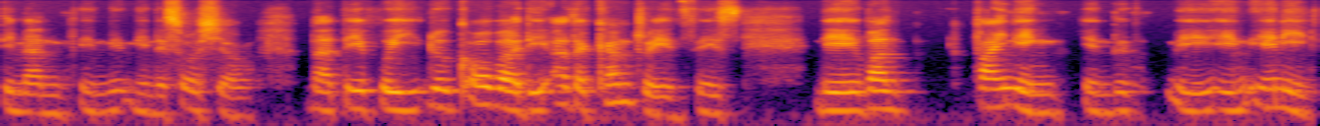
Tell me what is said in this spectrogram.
demand in, in the social. But if we look over the other countries, is the one finding in the in any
